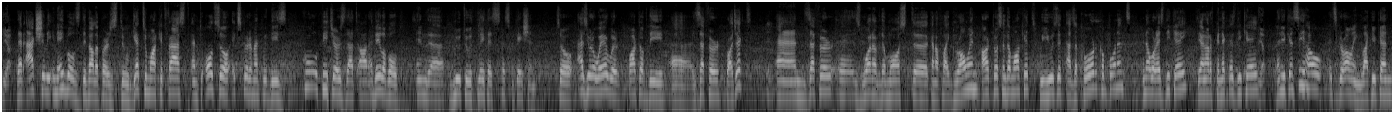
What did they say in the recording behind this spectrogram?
Yeah. that actually enables developers to get to market fast and to also experiment with these cool features that are available in the Bluetooth latest specification. So as you're aware, we're part of the uh, Zephyr project. And Zephyr is one of the most uh, kind of like growing RTOS in the market. We use it as a core component in our SDK, the NRF Connect SDK. Yep. And you can see how it's growing. Like you can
